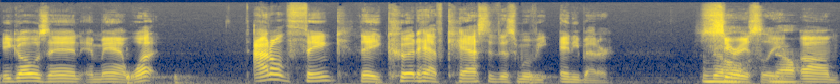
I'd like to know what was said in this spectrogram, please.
he goes in, and man, what? I don't think they could have casted this movie any better. No, Seriously. no. Um,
